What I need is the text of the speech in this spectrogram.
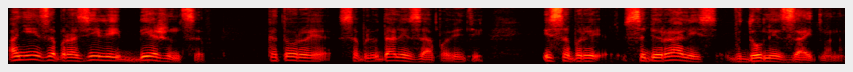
они изобразили беженцев, которые соблюдали заповеди и собирались в доме Зайдманов.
